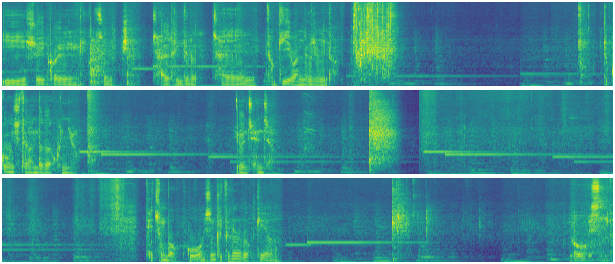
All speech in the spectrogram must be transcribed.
이 쉐이커의 것을 잘 흔들어 잘 섞이게 만들어줍니다. 뚜껑이 제대로 안 닫았군요. 이런 젠장. 대충 먹고 싱크대에다 넣을게요. 먹어보겠습니다.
